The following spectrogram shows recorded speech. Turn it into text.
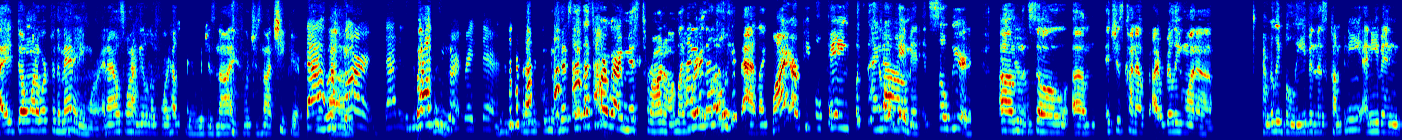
i don't want to work for the man anymore and i also want to be able to afford healthcare which is not which is not cheap here That Right. part, that is the Right. part right there. that's, that's the part where I miss Toronto. I'm like, where's. OHIP at? Like, why are people paying? What's this co-payment? It's so weird. Um, so um, it's just kind of, I really want to, I really believe in this company, and even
